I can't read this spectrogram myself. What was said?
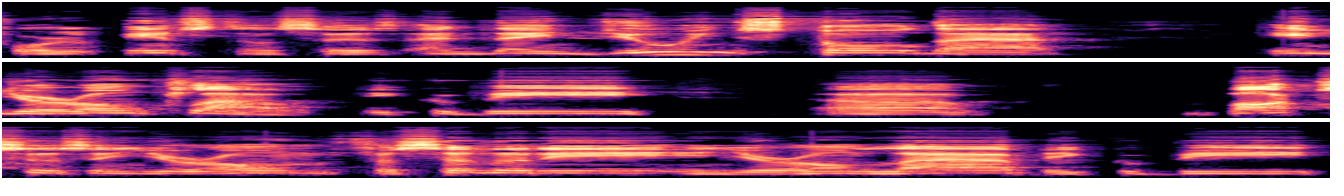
for instances, and then you install that in your own cloud. It could be uh, boxes in your own facility, in your own lab. It could be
